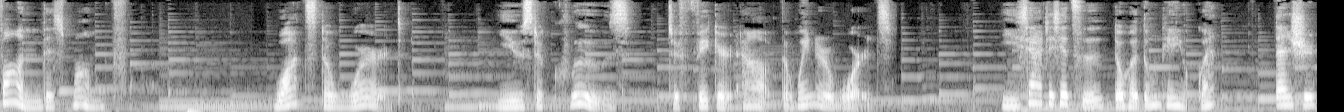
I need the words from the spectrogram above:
Fun this month. What's the word? Use the clues to figure out the winter words。以下这些词都和冬天有关，但是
